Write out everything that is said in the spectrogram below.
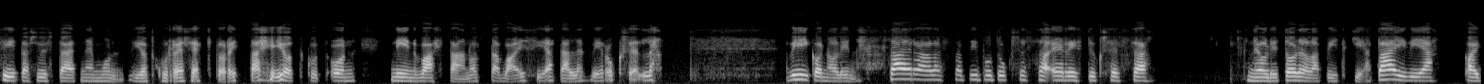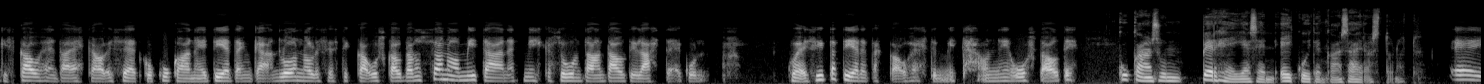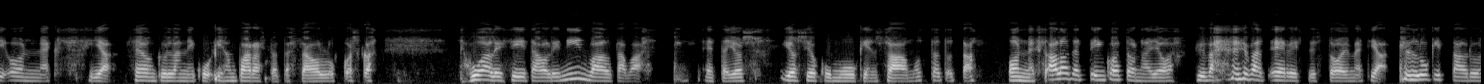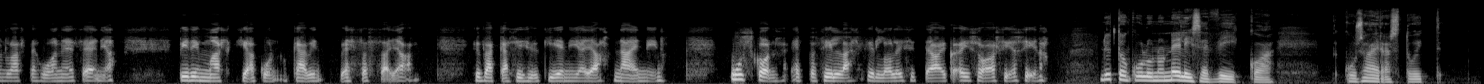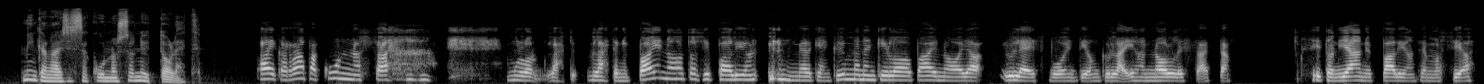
siitä syystä, että ne mun jotkut reseptorit tai jotkut on niin vastaanottavaisia tälle virukselle. Viikon olin sairaalassa, tiputuksessa, eristyksessä. Ne oli todella pitkiä päiviä. Kaikista kauheinta ehkä oli se, että kun kukaan ei tietenkään luonnollisestikaan uskaltanut sanoa mitään, että mihinkä suuntaan tauti lähtee, kun, kun ei siitä tiedetä kauheasti mitään. On niin uusi tauti. Kukaan sun perheenjäsen ei kuitenkaan sairastunut? Ei onneksi. Ja se on kyllä niin kuin ihan parasta tässä ollut, koska huoli siitä oli niin valtava, että jos, jos joku muukin saa, mutta tota, onneksi aloitettiin kotona jo hyvä, hyvät eristystoimet ja lukittauduin lastenhuoneeseen ja pidin maskia, kun kävin vessassa ja hyvä käsihygienia ja näin, niin uskon, että sillä, sillä oli sitten aika iso asia siinä. Nyt on kulunut nelisen viikkoa, kun sairastuit. Minkälaisessa kunnossa nyt olet? Aika rapa kunnossa. Mulla on lähty, lähtenyt painoa tosi paljon, melkein 10 kiloa painoa ja yleisvointi on kyllä ihan nollissa, että siitä on jäänyt paljon semmoisia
